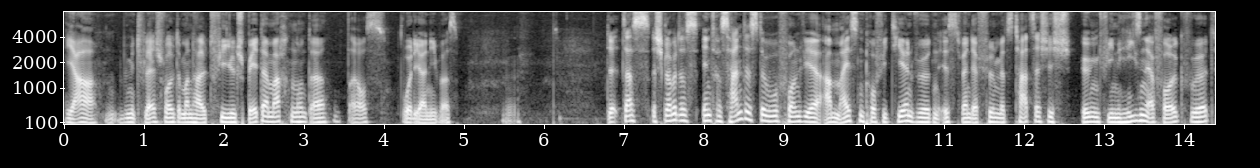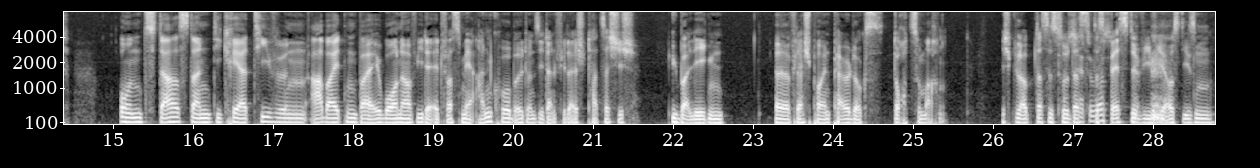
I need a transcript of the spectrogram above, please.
Ja, mit Flash wollte man halt viel später machen und da, daraus wurde ja nie was. Das, ich glaube, das Interessanteste, wovon wir am meisten profitieren würden, ist, wenn der Film jetzt tatsächlich irgendwie ein Riesenerfolg wird und da es dann die kreativen Arbeiten bei Warner wieder etwas mehr ankurbelt und sie dann vielleicht tatsächlich überlegen, äh, Flashpoint Paradox doch zu machen. Ich glaube, das ist so das, das, das Beste, wie wir aus diesem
